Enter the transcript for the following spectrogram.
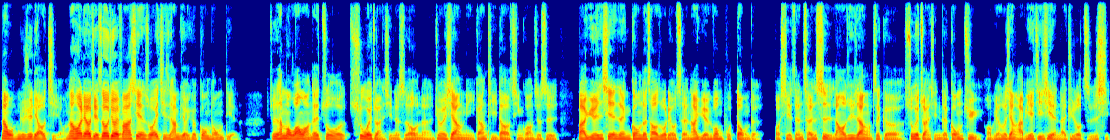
那我们就去了解哦。那后来了解之后，就会发现说，哎，其实他们有一个共通点，就是他们往往在做数位转型的时候呢，就会像你刚提到的情况，就是把原先人工的操作流程，它原封不动的哦写成程式，然后去让这个数位转型的工具哦，比方说像 RPA 机器人来去做执行。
